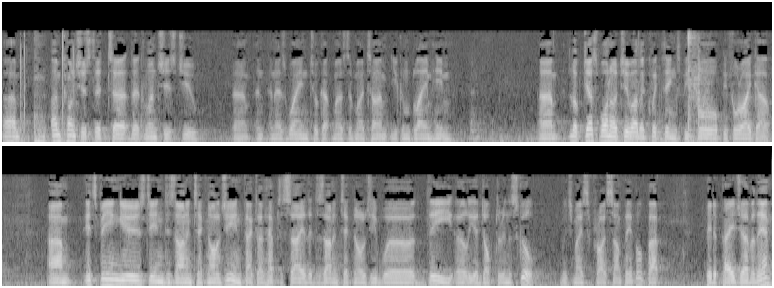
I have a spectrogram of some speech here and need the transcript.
Um, I'm conscious that uh, that lunch is due, um, and, and, as Wayne took up most of my time, you can blame him. Um, look, just one or two other quick things before before I go. Um, it's being used in design and technology. In fact, I'd have to say that design and technology were the early adopter in the school, which may surprise some people. But Peter Page over there,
